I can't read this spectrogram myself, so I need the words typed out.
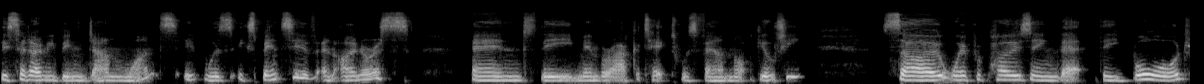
this had only been done once. It was expensive and onerous, and the member architect was found not guilty. So we're proposing that the board,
